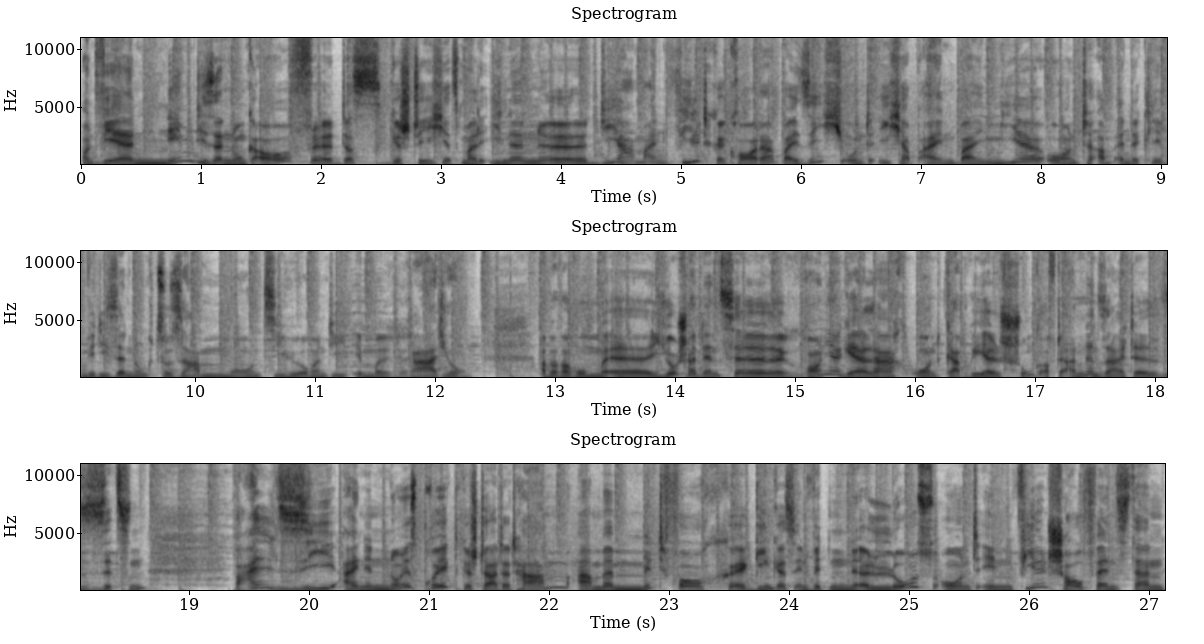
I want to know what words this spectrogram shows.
und wir nehmen die Sendung auf. Äh, Das gestehe ich jetzt mal Ihnen. Äh, Die haben einen Field Recorder bei sich und ich habe einen bei mir und am Ende kleben wir die Sendung zusammen und Sie hören die im Radio. Aber warum äh, Joscha Denzel, Ronja Gerlach und Gabriel Schunk auf der anderen Seite sitzen, weil sie ein neues Projekt gestartet haben. Am Mittwoch äh, ging es in Witten los und in vielen Schaufenstern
